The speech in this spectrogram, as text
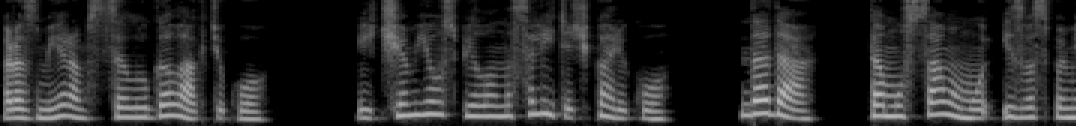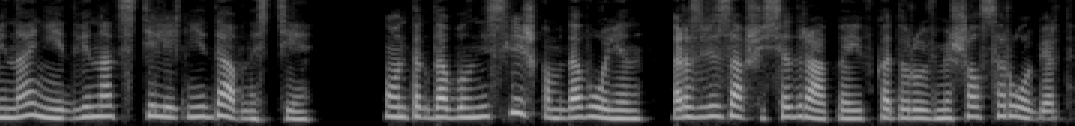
размером с целую галактику. И чем я успела насолить очкарику? Да-да, тому самому из воспоминаний двенадцатилетней давности. Он тогда был не слишком доволен развязавшейся дракой, в которую вмешался Роберт.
